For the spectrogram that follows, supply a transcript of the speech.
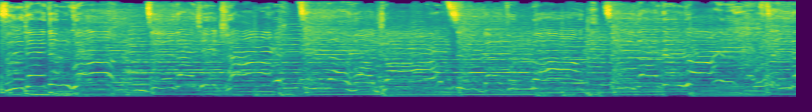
自带灯光，自带气场，自带化妆，自带锋芒，自带灯光，自带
